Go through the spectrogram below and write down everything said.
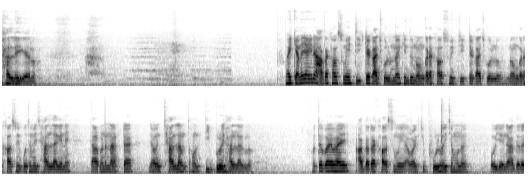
ঝাল লেগে গেল। ভাই কেন জানি না, আদা খাওয়ার সময় ট্রিকটা কাজ করল না, কিন্তু লঙ্কাটা খাওয়ার সময় ট্রিকটা কাজ করল। লঙ্কাটা খাওয়ার সময় প্রথমে ঝাল লাগে না, তারপরে নাকটা যখন ছাড়লাম, তখন তীব্র ঝাল লাগল। হতে পারে ভাই, আদাটা খাওয়ার সময় আমার কিছু ভুল হয়েছে মনে হয়। ওই জন্য আদাটা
